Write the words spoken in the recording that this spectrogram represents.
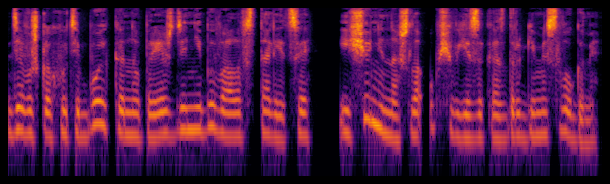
Девушка хоть и бойка, но прежде не бывала в столице и еще не нашла общего языка с другими слугами.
